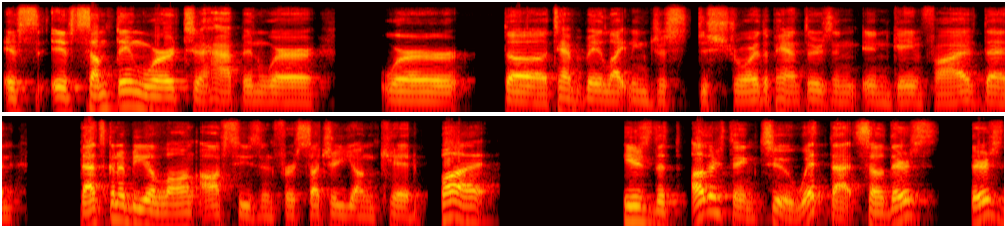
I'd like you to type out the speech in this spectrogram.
if if something were to happen where where the Tampa Bay Lightning just destroy the Panthers in, in game five, then that's gonna be a long off season for such a young kid. But here's the other thing too with that. So there's there's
